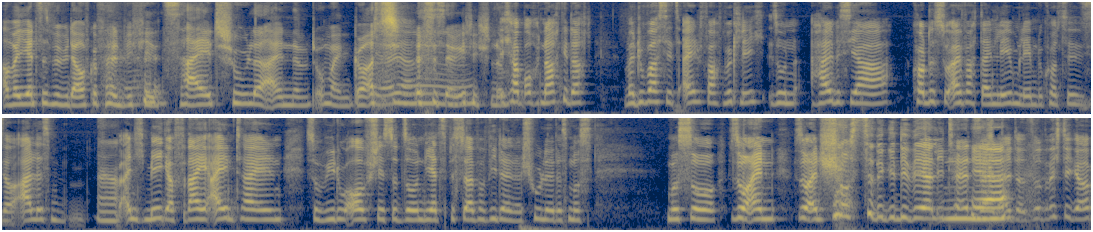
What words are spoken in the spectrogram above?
Aber jetzt ist mir wieder aufgefallen, wie viel Zeit Schule einnimmt. Oh mein Gott, ja. das ist ja richtig schlimm. Ich habe auch nachgedacht, weil du warst jetzt einfach wirklich so ein halbes Jahr konntest du einfach dein Leben leben. Du konntest dir so alles Ja. eigentlich mega frei einteilen, so wie du aufstehst und so. Und jetzt bist du einfach wieder in der Schule. Das muss, muss so, so, ein, so ein Schuss zurück in die Realität Ja. sein, Alter. So ein richtiger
